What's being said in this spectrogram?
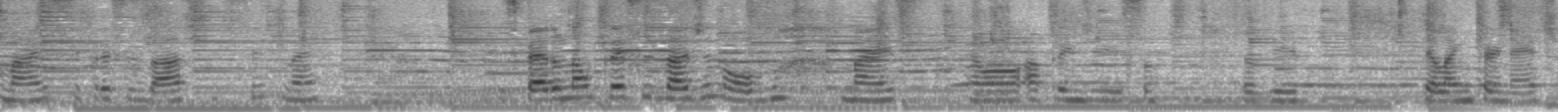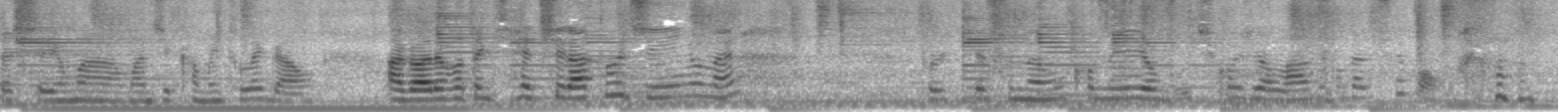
mas se precisasse, né? Espero não precisar de novo, mas eu aprendi isso. Eu vi pela internet, achei uma, uma dica muito legal. Agora eu vou ter que retirar tudinho, né? porque senão comer iogurte congelado não deve ser bom.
